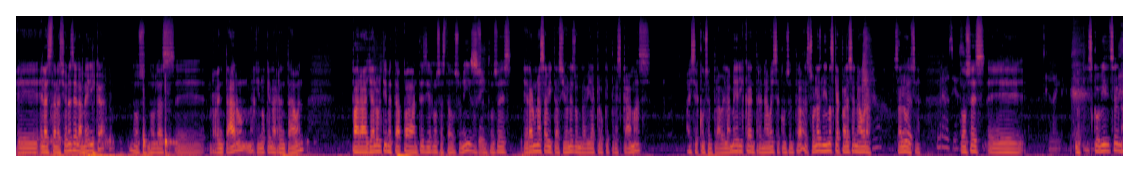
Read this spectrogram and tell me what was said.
eh, en las instalaciones del América. Nos, nos las eh, rentaron, imagino que las rentaban, para ya la última etapa antes de irnos a Estados Unidos. Sí. Entonces, eran unas habitaciones donde había creo que tres camas. Ahí se concentraba el América, entrenaba y se concentraba. Son las mismas que aparecen ahora. Salud, dice. Gracias. Entonces, eh, El aire. ¿no tienes COVID? No. No,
